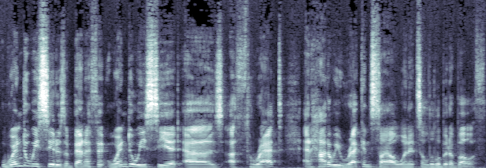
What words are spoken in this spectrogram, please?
when do we see it as a benefit? When do we see it as a threat? And how do we reconcile when it's a little bit of both?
